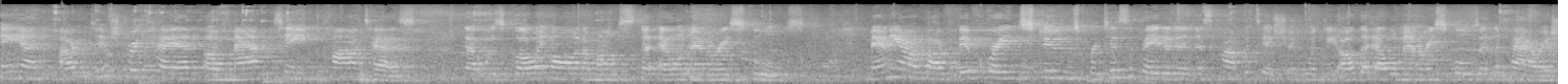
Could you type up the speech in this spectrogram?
And our district had a math team contest that was going on amongst the elementary schools. Many of our fifth grade students participated in this competition with the other elementary schools in the parish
